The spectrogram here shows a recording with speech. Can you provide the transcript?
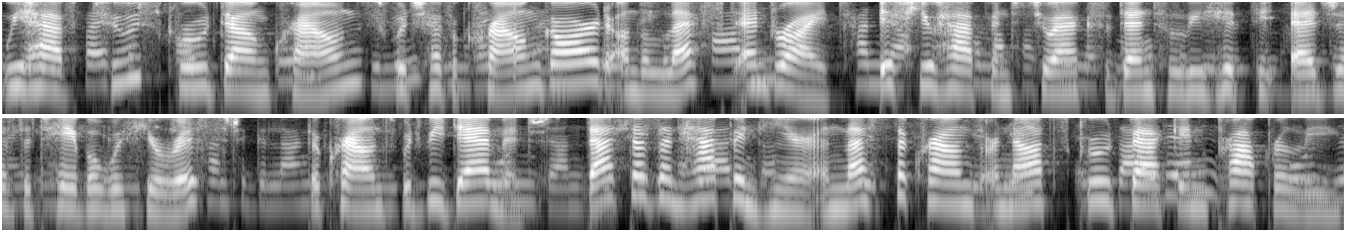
We have two screwed down crowns, which have a crown guard on the left and right. If you happened to accidentally hit the edge of the table with your wrist, the crowns would be damaged. That doesn't happen here unless the crowns are not screwed back in properly.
